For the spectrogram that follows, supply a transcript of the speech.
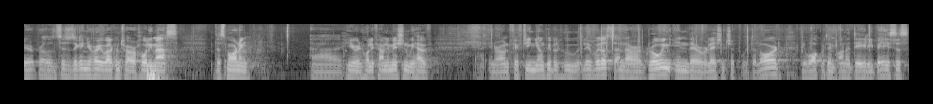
Dear brothers and sisters, again, you're very welcome to our Holy Mass this morning. Uh, here in Holy Family Mission, we have uh, in around 15 young people who live with us and are growing in their relationship with the Lord. They walk with Him on a daily basis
